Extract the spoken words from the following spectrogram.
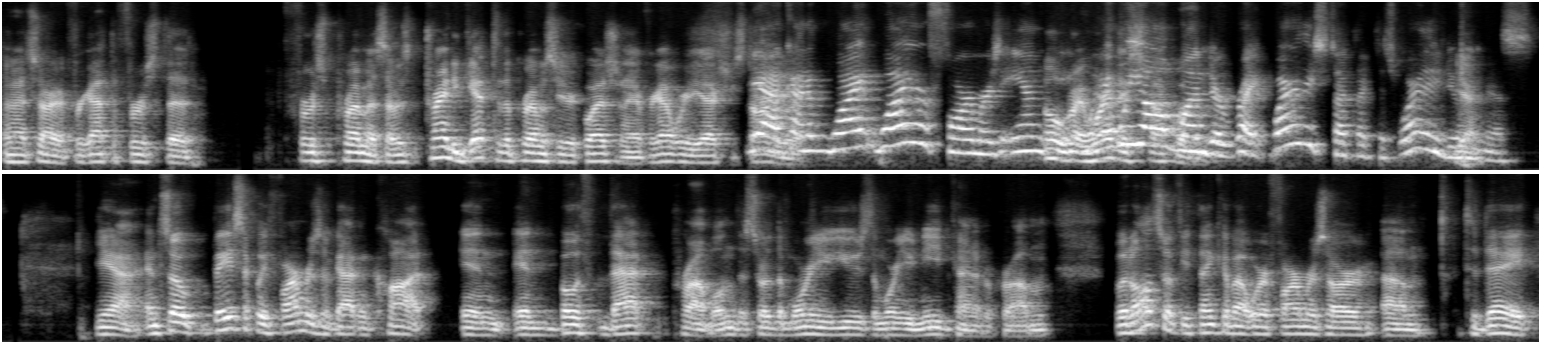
and I'm sorry, I forgot the first the first premise. I was trying to get to the premise of your question. I forgot where you actually started. Yeah, kind of why why are farmers and oh right, why we all wonder it? right why are they stuck like this? Why are they doing yeah. this? Yeah, and so basically, farmers have gotten caught in in both that problem, the sort of the more you use, the more you need kind of a problem, but also if you think about where farmers are um, today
